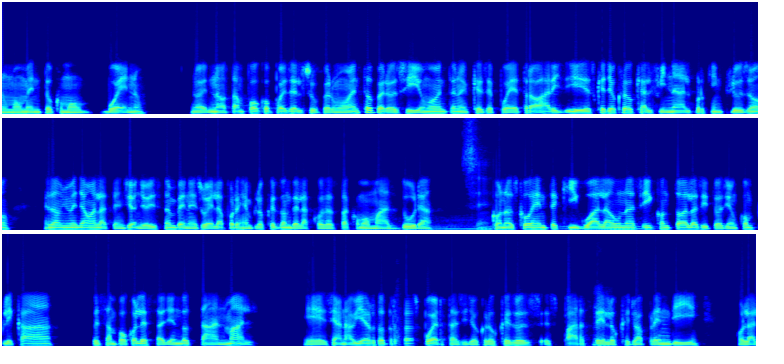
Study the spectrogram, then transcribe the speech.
un momento como bueno, no, tampoco pues el super momento, pero sí un momento en el que se puede trabajar. Y, es que yo creo que al final, porque incluso eso a mí me llama la atención. Yo he visto en Venezuela, por ejemplo, que es donde la cosa está como más dura. Conozco gente que igual aún así con toda la situación complicada, pues tampoco le está yendo tan mal. Eh, se han abierto otras puertas y yo creo que eso es, es parte de lo que yo aprendí o la,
